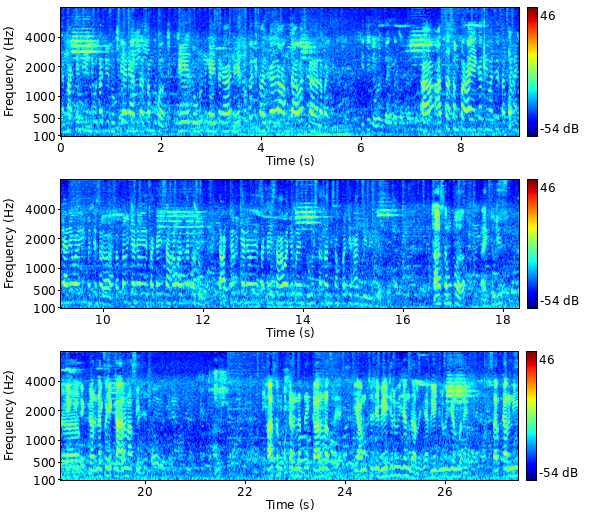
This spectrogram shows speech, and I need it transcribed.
आणि मागच्या तीन दिवसाची सुट्टी आणि आजचा संप हे जोडून घ्यायचं कारण हेच होतं की सरकारला आमचा आवाज कळायला पाहिजे. किती दिवस बँका बंद आजचा संप हा एकच दिवस आहे सत्तावीस जानेवारी म्हणजे सत्तावीस जानेवारी सकाळी सहा वाजल्यापासून तर अठ्ठावीस जानेवारी सकाळी सहा वाजेपर्यंत चोवीस तास आम्ही संपाची हाक दिली. हा संप ॲक्च्युली करण्याचं एक कारण असे हा संप करण्याचं एक कारण असं आहे की आमचं जे वेज रिव्हिजन झालं या वेज रिव्हिजनमध्ये सरकारने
